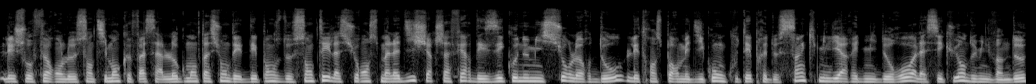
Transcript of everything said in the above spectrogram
Les chauffeurs ont le sentiment que face à l'augmentation des dépenses de santé, l'assurance maladie cherche à faire des économies sur leur dos. Les transports médicaux ont coûté près de 5 milliards et demi d'euros à la Sécu en 2022.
